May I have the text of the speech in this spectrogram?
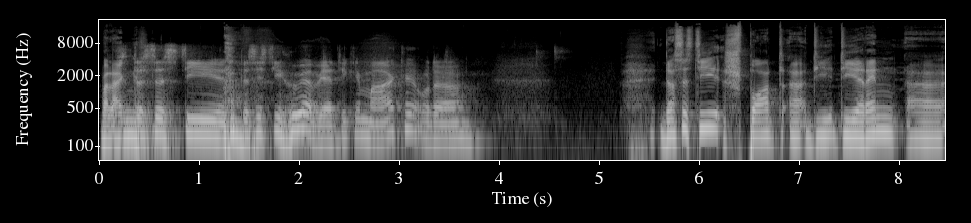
weil Also eigentlich. das, ist die, das ist die höherwertige Marke oder? Das ist die Sport, äh, die, die Renn, äh,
